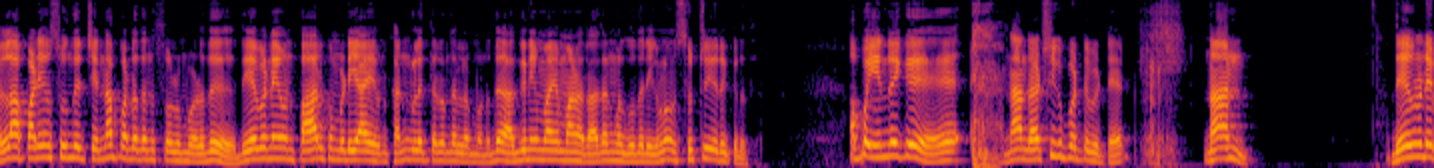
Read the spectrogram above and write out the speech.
எல்லா படையும் சூழ்ந்துருச்சு என்ன பண்ணுறதுன்னு சொல்லும் பொழுது தேவனே இவன் பார்க்கும்படியா இவன் கண்களை திறந்தள்ளும் பொழுது அக்னிமயமான ரதங்களும் குதிரைகளும் சுற்றி இருக்கிறது. அப்போ இன்றைக்கு நான் ரட்சிக்கப்பட்டு விட்டேன். நான் தேவனுடைய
